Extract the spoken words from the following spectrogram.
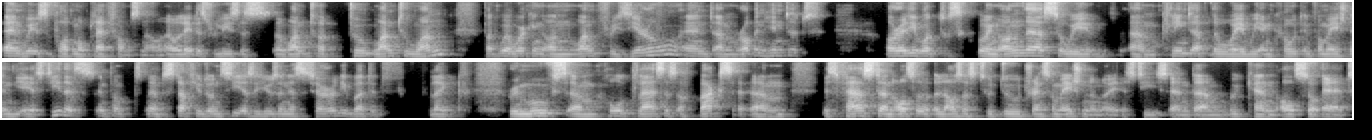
and we support more platforms now. Our latest release is one to two, one to one, but we're working on one three zero, and um, Robin hinted already what's going on there. So we um, cleaned up the way we encode information in the AST. That's um, stuff you don't see as a user necessarily, but it like removes um, whole classes of bugs, um, is faster and also allows us to do transformation on ASTs. And um, we can also add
